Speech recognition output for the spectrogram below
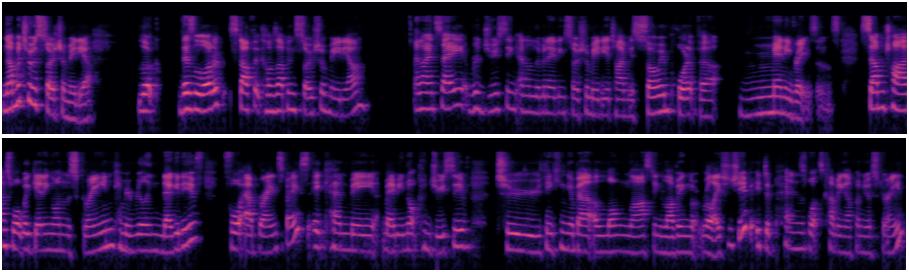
Number two is social media. Look, there's a lot of stuff that comes up in social media. And I'd say reducing and eliminating social media time is so important for many reasons. Sometimes what we're getting on the screen can be really negative for our brain space. It can be maybe not conducive to thinking about a long lasting, loving relationship. It depends what's coming up on your screen.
